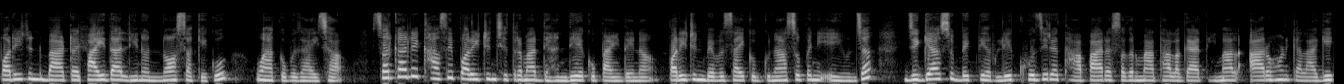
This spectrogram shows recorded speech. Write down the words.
पर्यटनबाट फाइदा लिन नसकेको उहाँको बुझाइ छ। सरकारले खासै पर्यटन क्षेत्रमा ध्यान दिएको पाइँदैन। पर्यटन व्यवसायको गुनासो पनि यही हुन्छ। जिज्ञासु व्यक्तिहरूले खोजेर थाहा पाएर सगरमाथा लगायत हिमाल आरोहणका लागि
